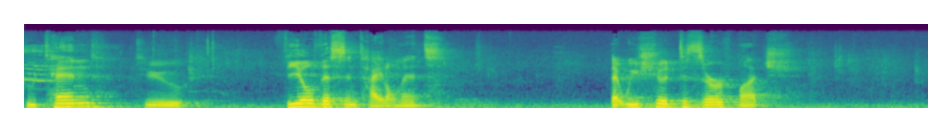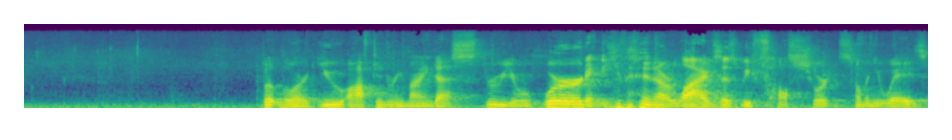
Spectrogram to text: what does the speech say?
who tend to feel this entitlement that we should deserve much. But Lord, you often remind us through your word and even in our lives as we fall short in so many ways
